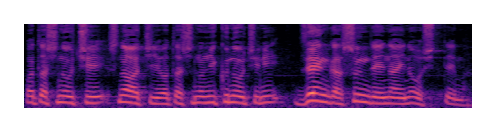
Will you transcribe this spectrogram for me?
私のうちすなわち私の肉のうちに善が住んでいないのを知っています。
